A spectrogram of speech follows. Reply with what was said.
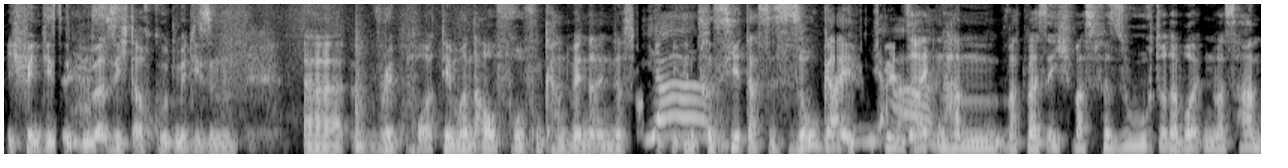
Ich finde diese das Übersicht auch gut mit diesem äh, Report, den man aufrufen kann, wenn einen das ja. interessiert. Das ist so geil. Wie ja. viele Seiten haben, was weiß ich, was versucht oder wollten was haben?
